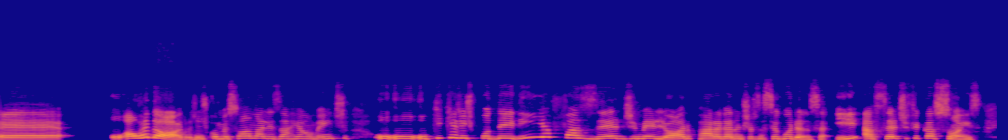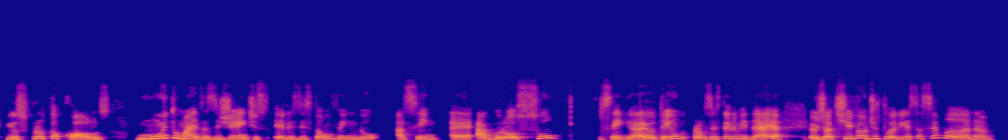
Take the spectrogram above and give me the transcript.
é, ao redor. A gente começou a analisar realmente o, o, o que, que a gente poderia fazer de melhor para garantir essa segurança. E as certificações e os protocolos muito mais exigentes, eles estão vindo, assim, é, a grosso Sim, eu tenho, para vocês terem uma ideia, eu já tive auditoria essa semana,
